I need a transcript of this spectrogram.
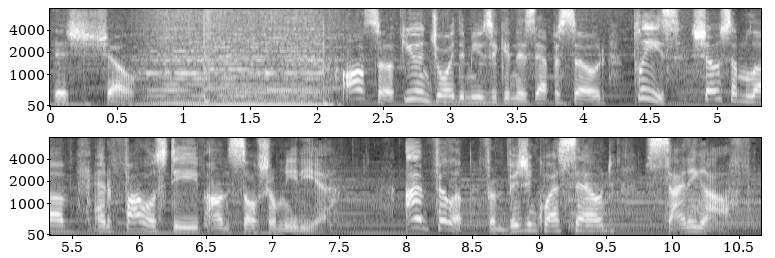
this show. Also, if you enjoyed the music in this episode, please show some love and follow Steve on social media. I'm Philip from Vision Quest Sound, signing off.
